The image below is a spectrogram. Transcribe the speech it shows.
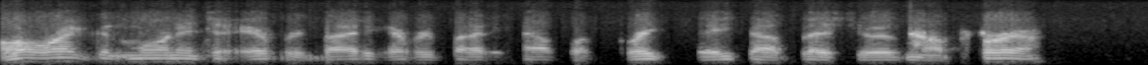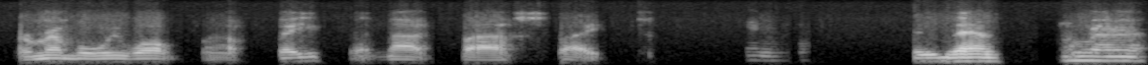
All right. Good morning to everybody. Everybody have a great day. God bless you is my prayer. Remember, we walk by faith and not by sight. Amen. Amen.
